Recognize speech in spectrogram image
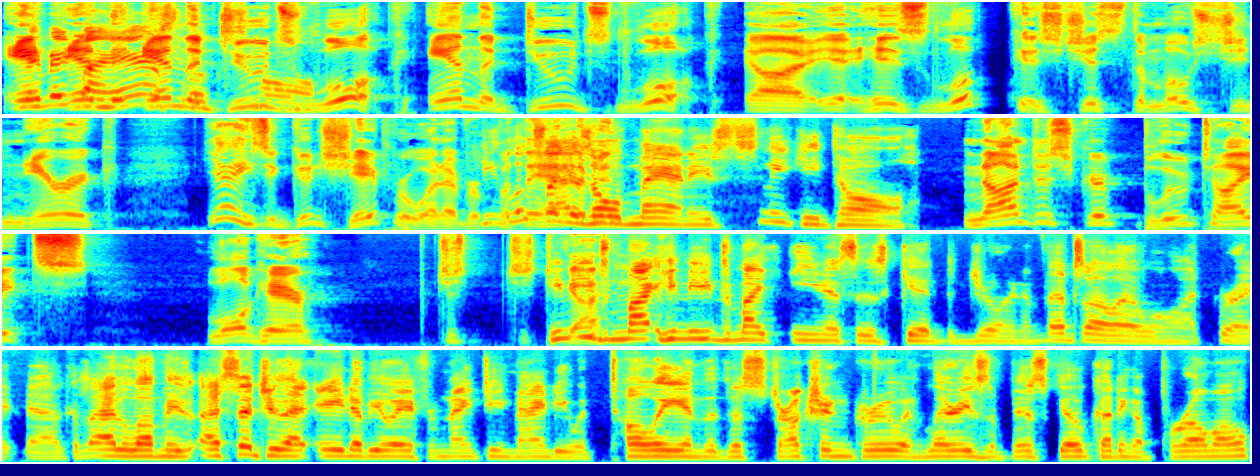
they and, make and my the, ass and the look dude's small. look and the dude's look uh his look is just the most generic yeah he's a good shape or whatever He but looks like his old man. He's sneaky tall. nondescript blue tights long hair just just He guy. needs Mike. He needs Mike Enos's kid to join him. That's all I want right now because I love me. I sent you that AWA from 1990 with Tully and the Destruction Crew and Larry Zbyszko cutting a promo.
